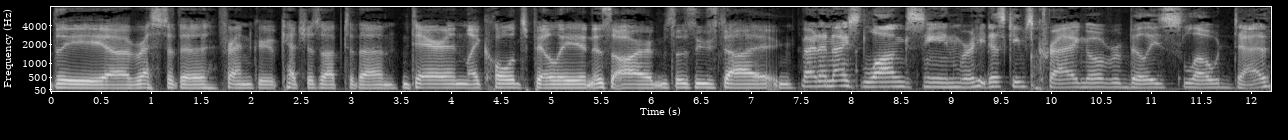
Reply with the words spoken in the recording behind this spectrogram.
The uh, rest of the friend group catches up to them. Darren like holds Billy in his arms as he's dying. We had a nice long scene where he just keeps crying over Billy's slow death,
